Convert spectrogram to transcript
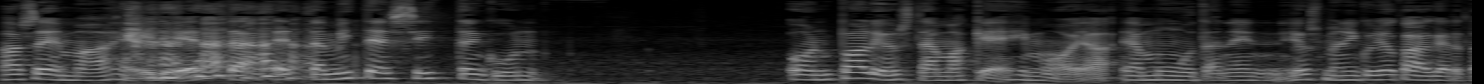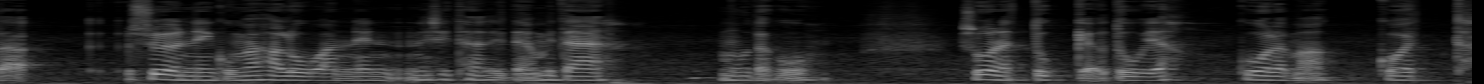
asemaa Heidi, että, että miten sitten kun on paljon sitä makehimoa ja, ja muuta, niin jos mä niin kuin joka kerta syön niin kuin mä haluan, niin, niin sittenhän siitä ei ole mitään muuta kuin suonet tukkeutuu ja kuolemaa koittaa.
